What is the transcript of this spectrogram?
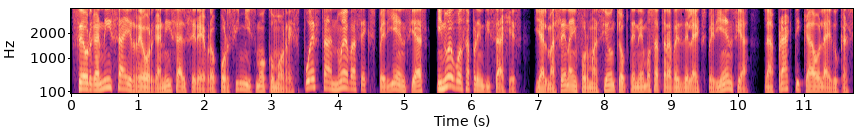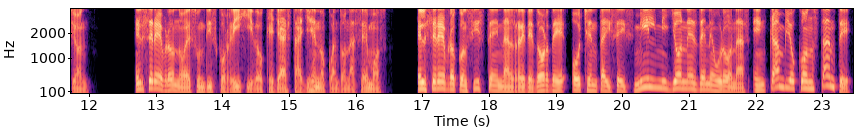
Se organiza y reorganiza el cerebro por sí mismo como respuesta a nuevas experiencias y nuevos aprendizajes, y almacena información que obtenemos a través de la experiencia, la práctica o la educación. El cerebro no es un disco rígido que ya está lleno cuando nacemos. El cerebro consiste en alrededor de 86 mil millones de neuronas en cambio constante.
